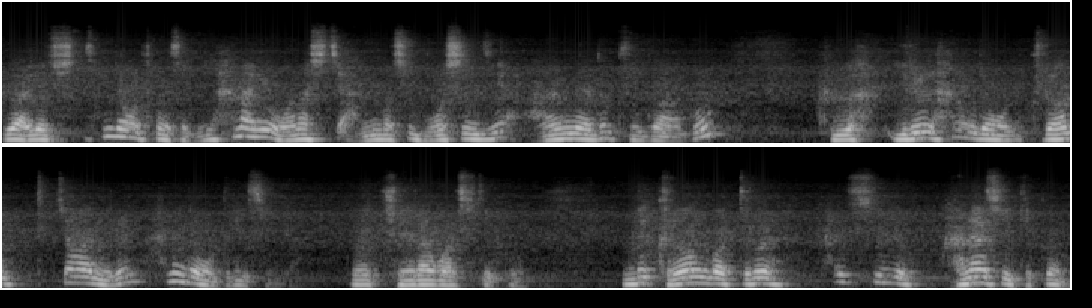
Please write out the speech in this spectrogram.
그 알려주신 성경을 통해서든지 하나님이 원하시지 않는 것이 무엇인지 아는에도 불구하고 그 일을 하는 경우, 그런 특정한 일을 하는 경우들이 있습니다. 그 죄라고 할 수도 있고. 근데 그런 것들을 할 수, 안 할 수 있게끔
